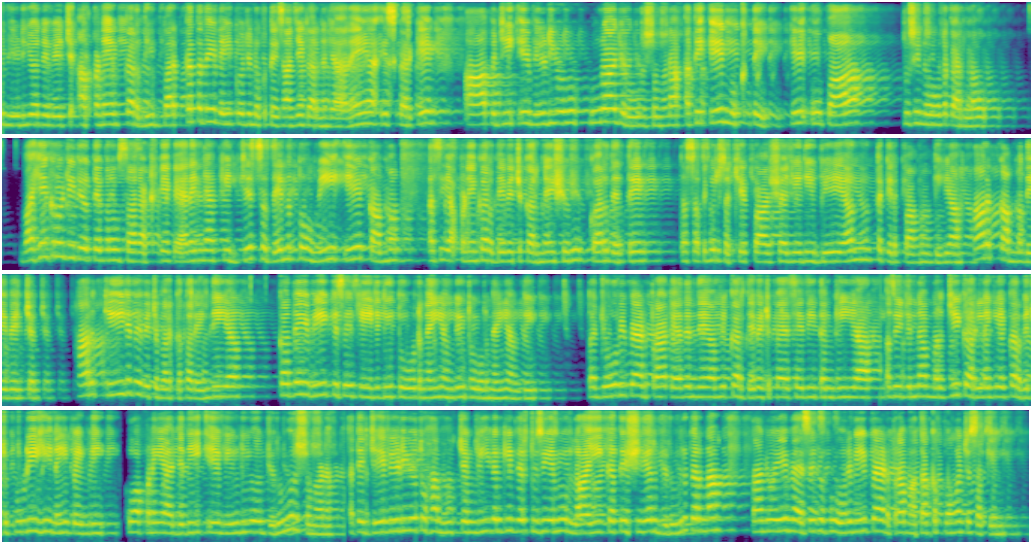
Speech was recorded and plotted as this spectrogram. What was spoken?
Video ਦੇ ਵਿੱਚ ਆਪਣੇ ਘਰ ਦੀ ਬਰਕਤ ਦੇ ਲਈ ਕੁਝ ਨੁਕਤੇ ਸਾਂਝੇ ਕਰਨ ਜਾ ਰਹੇ ਹਾਂ। ਇਸ ਕਰਕੇ ਆਪ ਜੀ ਇਹ ਵੀਡੀਓ ਨੂੰ ਪੂਰਾ ਜ਼ਰੂਰ ਸੁਣਨਾ ਅਤੇ ਇਹ ਨੁਕਤੇ ਇਹ ਉਪਾਅ ਤੁਸੀਂ ਨੋਟ ਕਰ ਲਓ। ਵਾਹਿਗੁਰੂ ਜੀ ਦੇ ਉੱਤੇ ਭਰੋਸਾ ਰੱਖ ਕੇ ਕਹਿ ਰਹੀ ਹਾਂ ਕਿ ਜਿਸ ਦਿਨ ਤੋਂ ਵੀ ਇਹ ਕੰਮ ਅਸੀਂ ਆਪਣੇ ਘਰ ਦੇ ਵਿੱਚ ਕਰਨੇ ਸ਼ੁਰੂ ਕਰ ਦਿੱਤੇ ਤਾਂ ਸਤਿਗੁਰ ਸੱਚੇ ਪਾਤਸ਼ਾਹ ਜੀ ਦੀ ਬੇਅੰਤ ਕਿਰਪਾ ਹੁੰਦੀ ਆ। ਹਰ ਕੰਮ ਦੇ ਵਿੱਚ, ਹਰ ਚੀਜ਼ ਦੇ ਵਿੱਚ ਬਰਕਤ ਰਹਿੰਦੀ ਆ। ਕਦੇ ਵੀ ਕਿਸੇ ਚੀਜ਼ ਦੀ ਤੋੜ ਨਹੀਂ ਆਉਂਦੀ, ਤੋੜ ਨਹੀਂ ਆਉਂਦੀ। ਤਾਂ ਜੋ ਵੀ ਭੈਣ ਭਰਾ ਕਹਿ ਦਿੰਦੇ ਆ ਵੀ ਘਰ ਦੇ ਵਿੱਚ ਪੈਸੇ ਦੀ ਤੰਗੀ ਆ, ਅਸੀਂ ਜਿੰਨਾ ਮਰਜ਼ੀ ਕਰ ਲਈਏ, ਘਰ ਵਿੱਚ ਪੂਰੀ ਹੀ ਨਹੀਂ ਪੈਂਦੀ। ਉਹ ਆਪਣੀ ਅੱਜ ਦੀ ਇਹ ਵੀਡੀਓ ਜ਼ਰੂਰ ਸੁਣਨ। ਅਤੇ ਜੇ ਵੀਡੀਓ ਤੁਹਾਨੂੰ ਚੰਗੀ ਲੱਗੀ, ਫਿਰ ਤੁਸੀਂ ਇਹਨੂੰ ਲਾਈਕ ਅਤੇ ਸ਼ੇਅਰ ਜ਼ਰੂਰ ਕਰਨਾ, ਤਾਂ ਜੋ ਇਹ ਮੈਸੇਜ ਹੋਰ ਵੀ ਭੈਣ ਭਰਾਵਾਂ ਤੱਕ ਪਹੁੰਚ ਸਕੇ।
